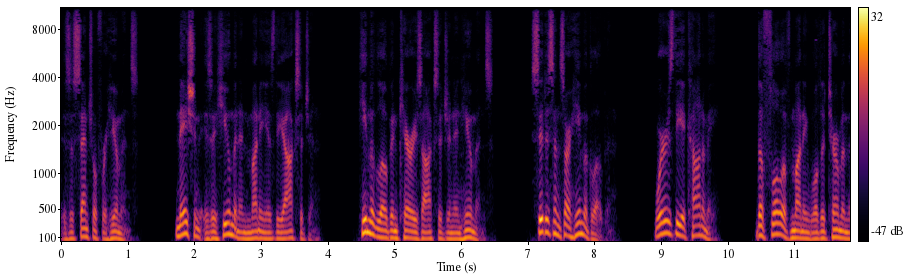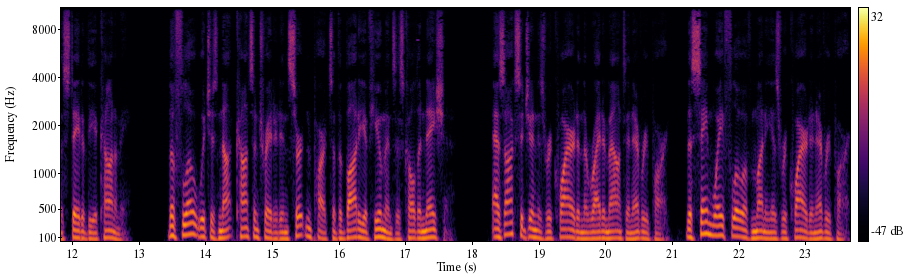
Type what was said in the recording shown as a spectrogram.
is essential for humans. Nation is a human and money is the oxygen. Hemoglobin carries oxygen in humans. Citizens are hemoglobin. Where is the economy? The flow of money will determine the state of the economy. The flow which is not concentrated in certain parts of the body of humans is called a nation. As oxygen is required in the right amount in every part, the same way flow of money is required in every part.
